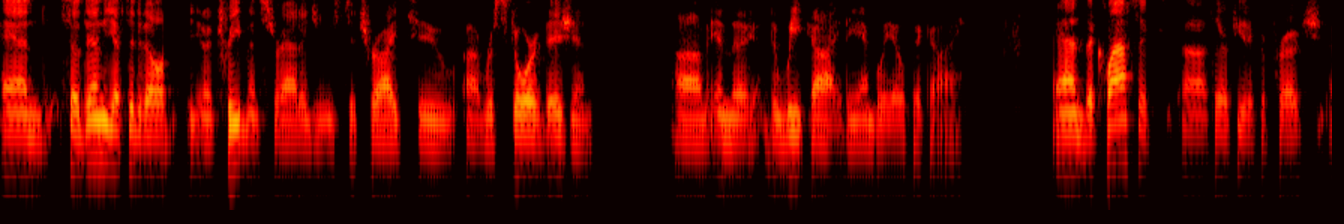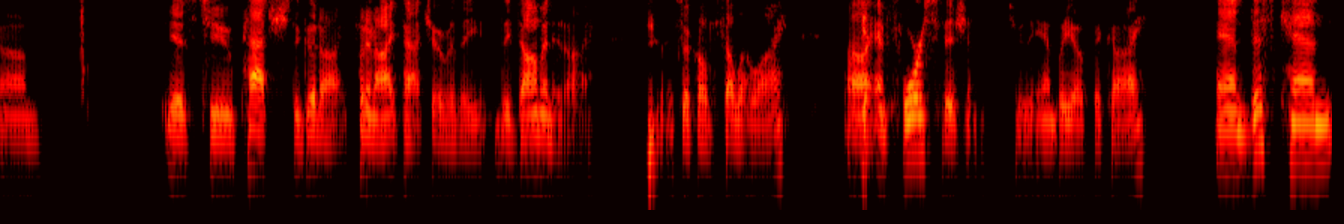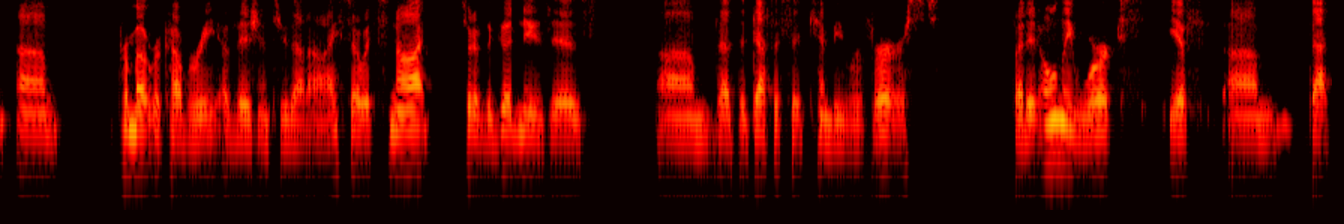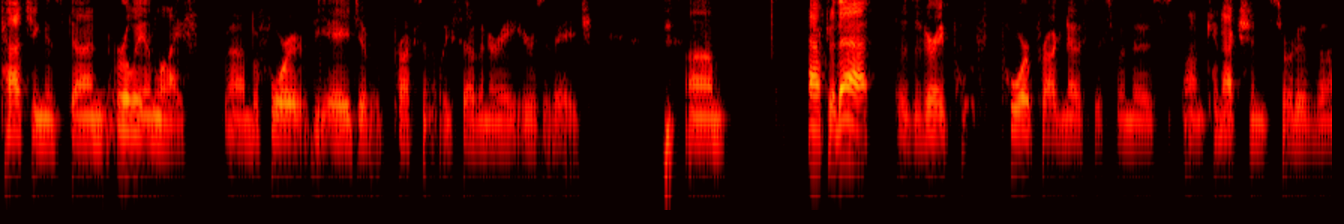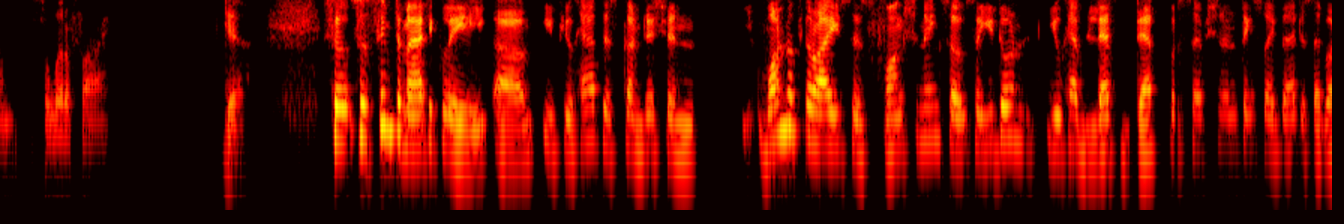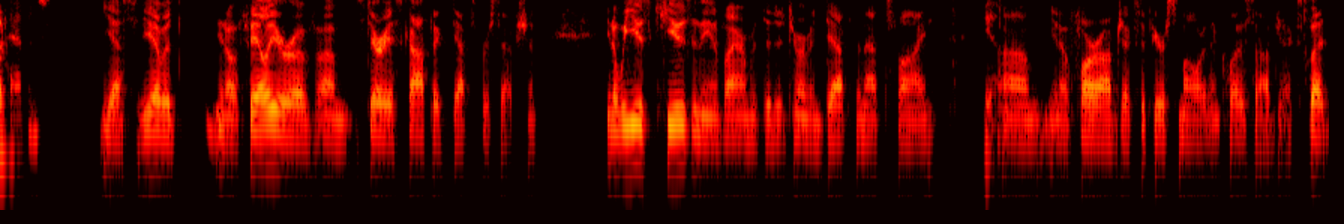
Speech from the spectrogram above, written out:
and so then you have to develop you know treatment strategies to try to uh, restore vision um, in the the weak eye, the amblyopic eye. And the classic uh, therapeutic approach um, is to patch the good eye, put an eye patch over the, the dominant eye, mm-hmm. so-called fellow eye, uh, yeah. and force vision through the amblyopic eye. And this can um, promote recovery of vision through that eye. So it's not sort of the good news is um, that the deficit can be reversed, but it only works if um, that patching is done early in life, uh, before the age of approximately seven or eight years of age. Hmm. Um, after that, it was a very poor, poor prognosis when those um, connections sort of um, solidify. Yeah. So, so symptomatically, um, if you have this condition, one of your eyes is functioning, so so you don't you have less depth perception and things like that. Is that what happens? Yes, you have a you know failure of um, stereoscopic depth perception. You know, we use cues in the environment to determine depth, and that's fine. Yeah. Um, you know, far objects appear smaller than close objects, but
